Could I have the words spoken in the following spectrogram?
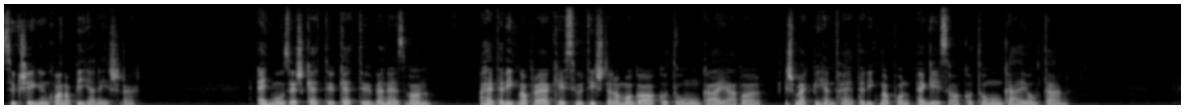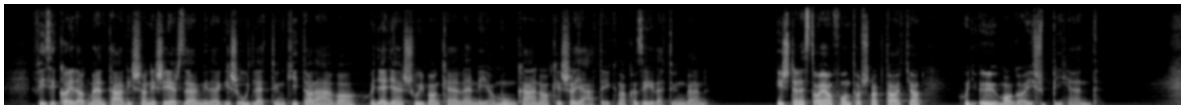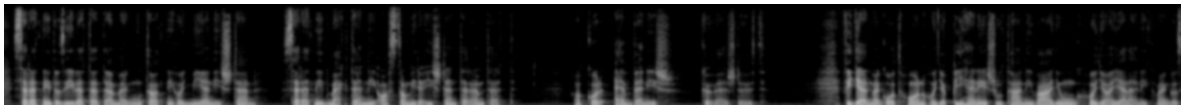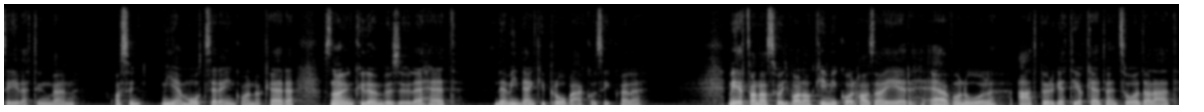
Szükségünk van a pihenésre. Egy Mózes 2.2-ben ez van. A hetedik napra elkészült Isten a maga alkotó munkájával, és megpihent a hetedik napon egész alkotó munkája után. Fizikailag, mentálisan és érzelmileg is úgy lettünk kitalálva, hogy egyensúlyban kell lenni a munkának és a játéknak az életünkben. Isten ezt olyan fontosnak tartja, hogy ő maga is pihent. Szeretnéd az életeddel megmutatni, hogy milyen Isten? Szeretnéd megtenni azt, amire Isten teremtett? Akkor ebben is kövesd őt. Figyeld meg otthon, hogy a pihenés utáni vágyunk hogyan jelenik meg az életünkben. Az, hogy milyen módszereink vannak erre, az nagyon különböző lehet, de mindenki próbálkozik vele. Miért van az, hogy valaki, mikor hazaér, elvonul, átpörgeti a kedvenc oldalát,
